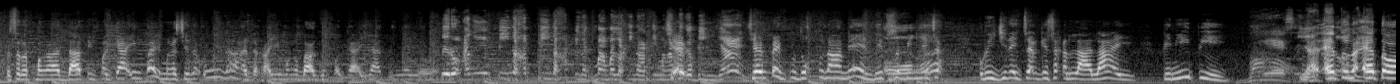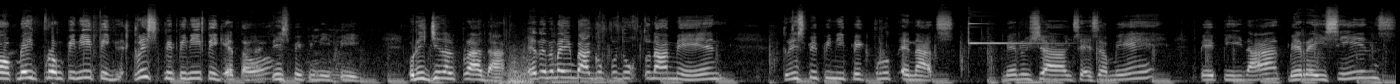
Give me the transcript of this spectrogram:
masarap mga dating pagkain pa, yung mga sinauna, at saka yung mga bagong pagkain natin ngayon. Pero ano yung pinaka-pinaka pinagmamalaki natin mga Siyem- taga-binyan? Siyempre, yung produkto namin, dito sa Oo. Binyan, sa, originate talaga sa Kanlalay, pinipig. Yes. Yan, eto na, eto, made from pinipig. Crispy pinipig, ito. Crispy pinipig. Original product. Ito naman yung bagong produkto namin. Crispy pinipig, fruit and nuts. Meron siyang sesame, may peanut, may raisins.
